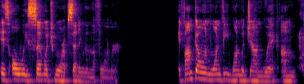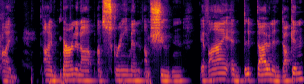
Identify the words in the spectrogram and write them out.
is always so much more upsetting than the former. If I'm going 1v1 with John Wick, I'm I'm I'm burning up, I'm screaming, I'm shooting. If I am dip diving and ducking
